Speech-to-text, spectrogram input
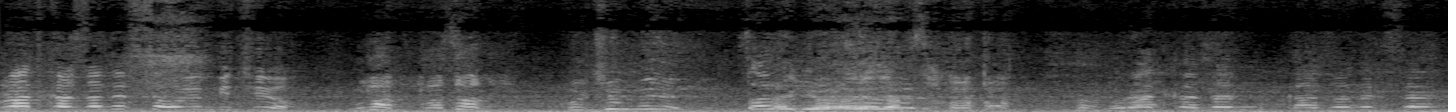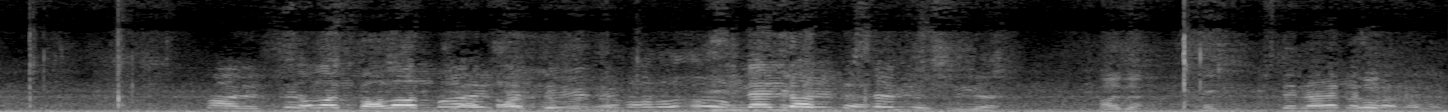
Murat kazanırsa oyun bitiyor. Murat kazan. Koçum benim. Sana güveniyorum. Murat kazan kazanırsa maalesef Salak bala attı ya. Kalktı burada. Dinlendi attı. sen taşıyacaksın. Hadi. İşte ne alakası var oğlum?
